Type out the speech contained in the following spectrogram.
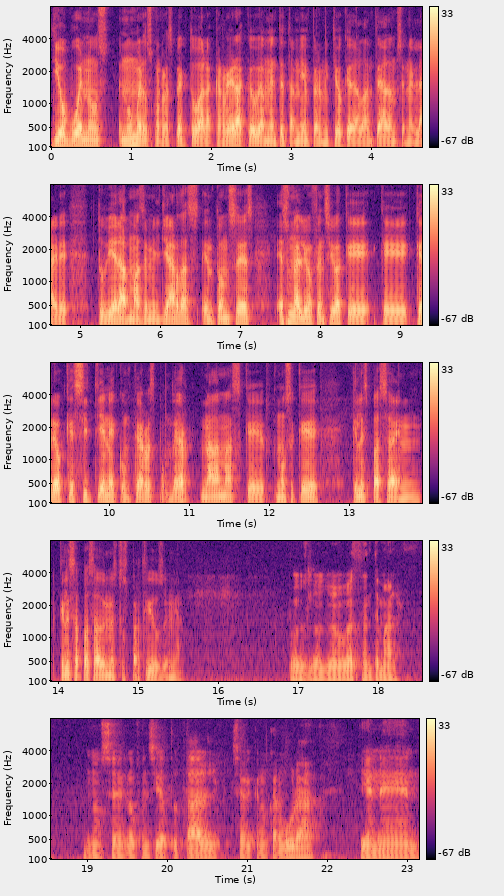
dio buenos números con respecto a la carrera, que obviamente también permitió que Davante Adams en el aire tuviera más de mil yardas. Entonces, es una línea ofensiva que, que creo que sí tiene con qué responder. Nada más que no sé qué, qué les pasa en, qué les ha pasado en estos partidos, Demian. Pues los veo bastante mal no sé, la ofensiva total se ve que no carbura. Tienen,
